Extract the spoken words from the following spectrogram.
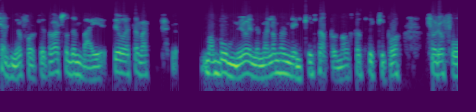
kjenner jo folk etter hvert, så de veit jo etter hvert man bommer jo innimellom men hvilke knapper man skal trykke på for å få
